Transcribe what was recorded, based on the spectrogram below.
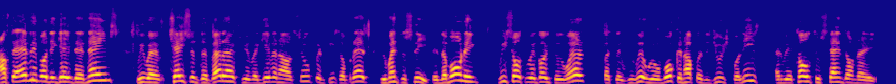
After everybody gave their names, we were chased to the barracks. We were given our soup and piece of bread. We went to sleep. In the morning, we thought we were going to work, but we were, we were woken up by the Jewish police and we were told to stand on a,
